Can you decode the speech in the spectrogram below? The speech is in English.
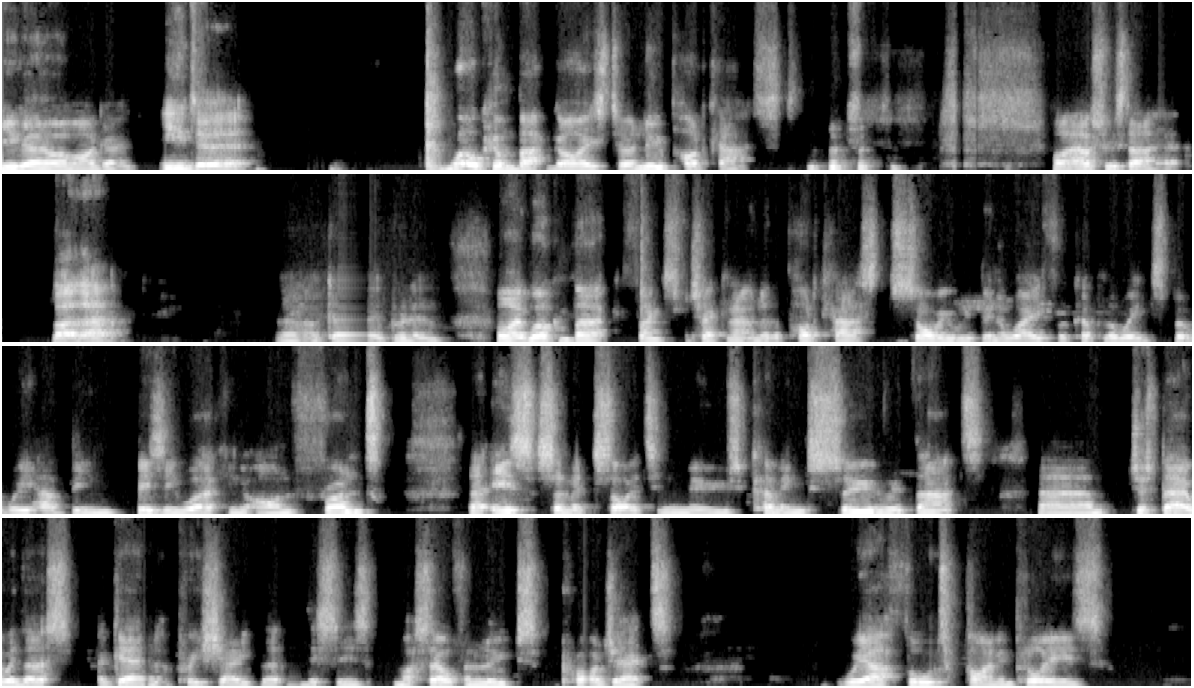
Are you going or am I going? You do it. Welcome back, guys, to a new podcast. right, how should we start it? Like that. Oh, okay, brilliant. All right, welcome back. Thanks for checking out another podcast. Sorry we've been away for a couple of weeks, but we have been busy working on front. There is some exciting news coming soon with that. Um, just bear with us. Again, appreciate that this is myself and Luke's project. We are full time employees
